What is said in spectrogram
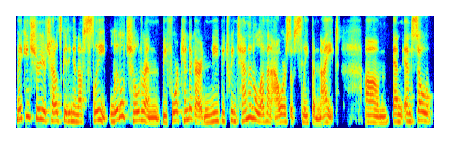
making sure your child's getting enough sleep. Little children before kindergarten need between 10 and 11 hours of sleep a night. Um, and and so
